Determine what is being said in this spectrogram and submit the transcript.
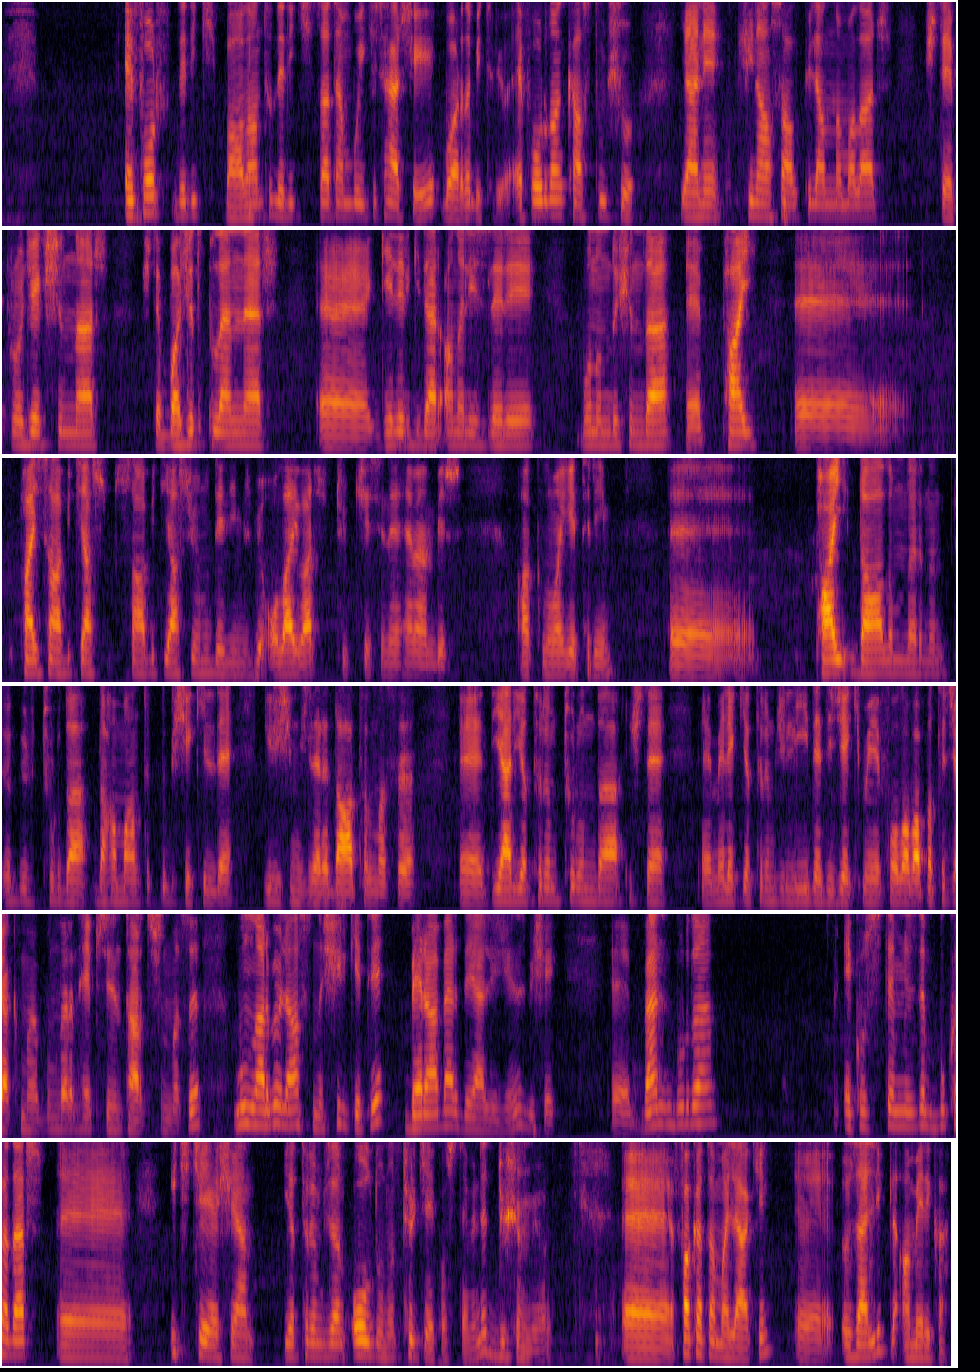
efor dedik, bağlantı dedik. Zaten bu ikisi her şeyi bu arada bitiriyor. Efordan kastım şu. Yani finansal planlamalar, işte projection'lar, işte budget planlar, e, gelir gider analizleri, bunun dışında e, pay e, pay sabit yas sabit yasyonu dediğimiz bir olay var. Türkçesini hemen bir aklıma getireyim. E, pay dağılımlarının öbür turda daha mantıklı bir şekilde girişimcilere dağıtılması, e, diğer yatırım turunda işte e, melek yatırımcı lead edecek mi, follow up atacak mı bunların hepsinin tartışılması. Bunlar böyle aslında şirketi beraber değerleyeceğiniz bir şey. E, ben burada ekosistemimizde bu kadar e, iç içe yaşayan yatırımcıların olduğunu Türkiye ekosisteminde düşünmüyorum. Fakat ama lakin özellikle Amerika.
